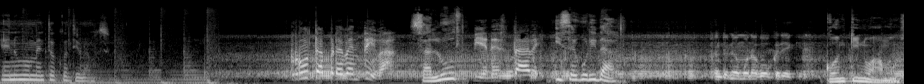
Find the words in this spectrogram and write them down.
En un momento continuamos. Ruta preventiva. Salud, bienestar y seguridad. Antonio Mónaco cree que... Continuamos.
